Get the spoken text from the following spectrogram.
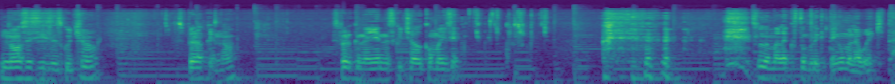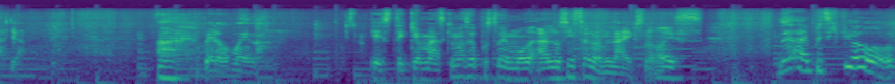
No sé si se escuchó. Espero que no. Espero que no hayan escuchado cómo dice. es una mala costumbre que tengo, me la voy a quitar ya. Ah, pero bueno. Este, ¿qué más? ¿Qué más he puesto de moda? Ah, los Instagram Lives, ¿no? Es. Ah, en principio.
